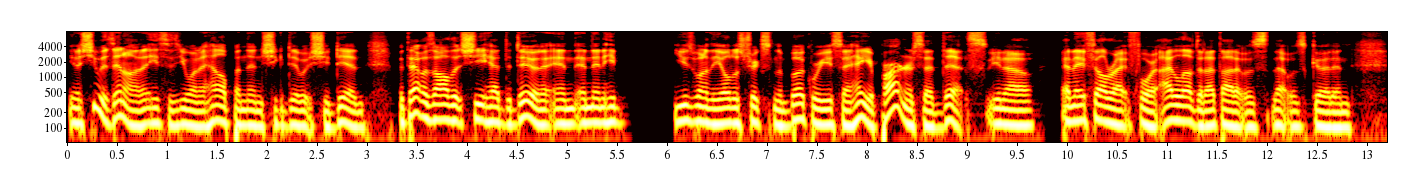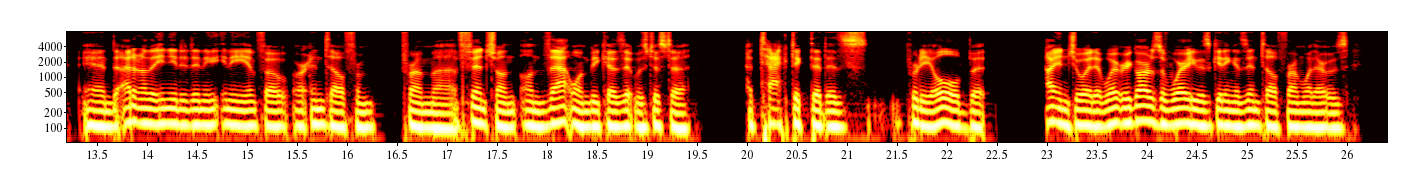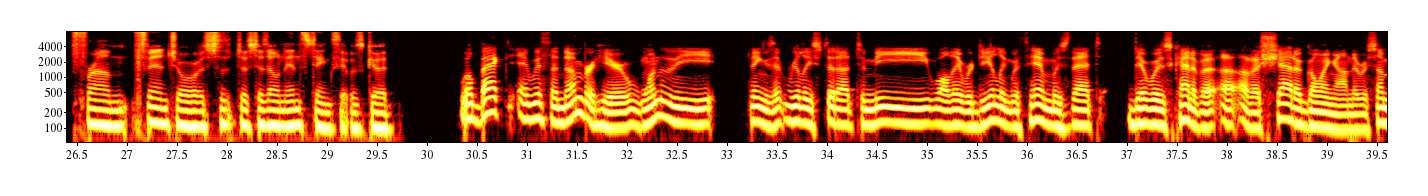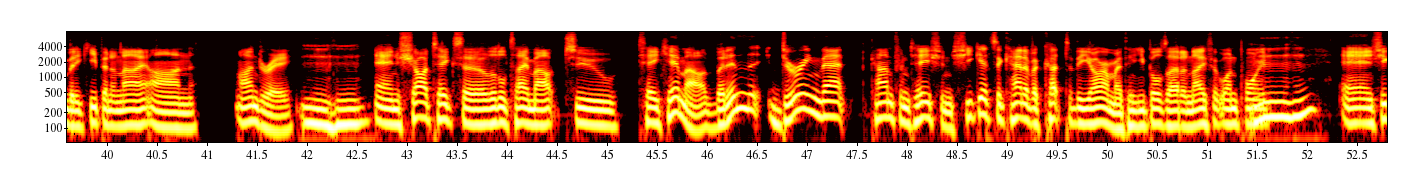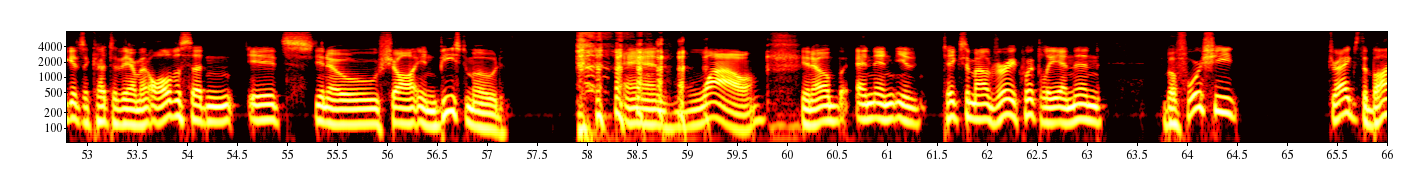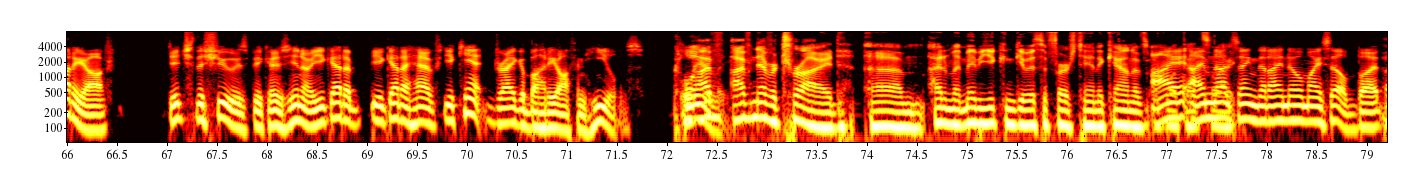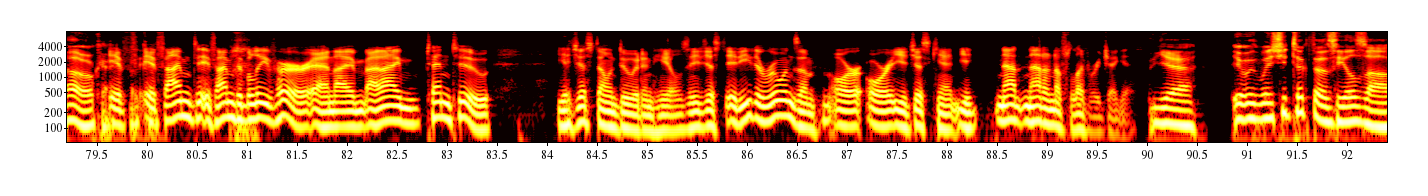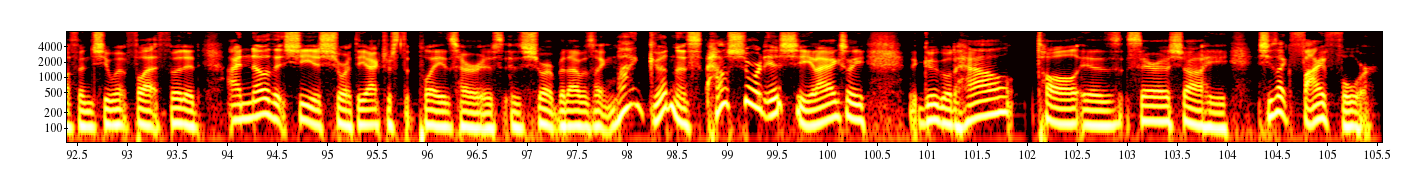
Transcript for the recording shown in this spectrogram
You know, she was in on it. He says, "You want to help," and then she did what she did. But that was all that she had to do. And and, and then he used one of the oldest tricks in the book where you say, "Hey, your partner said this," you know, and they fell right for it. I loved it. I thought it was that was good, and and I don't know that he needed any any info or intel from from uh, Finch on on that one because it was just a a tactic that is pretty old, but I enjoyed it regardless of where he was getting his intel from, whether it was from Finch or it was just his own instincts. It was good. Well, back uh, with the number here, one of the things that really stood out to me while they were dealing with him was that there was kind of a, a, of a shadow going on. There was somebody keeping an eye on Andre, mm-hmm. and Shaw takes a little time out to take him out. But in the during that confrontation, she gets a kind of a cut to the arm. I think he pulls out a knife at one point, mm-hmm. and she gets a cut to the arm, and all of a sudden, it's you know Shaw in beast mode. And wow, you know, and and it takes him out very quickly, and then before she drags the body off, ditch the shoes because you know you gotta you gotta have you can't drag a body off in heels. Clearly. Well, I've I've never tried. Um, I don't. Maybe you can give us a firsthand account of. of I I'm not like. saying that I know myself, but oh, okay. If okay. if I'm to, if I'm to believe her, and I'm and I tend to, you just don't do it in heels. You just it either ruins them or or you just can't. You not not enough leverage, I guess. Yeah it was when she took those heels off and she went flat footed. I know that she is short. The actress that plays her is is short, but I was like, my goodness, how short is she? And I actually googled how tall is Sarah Shahi. She's like five four.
